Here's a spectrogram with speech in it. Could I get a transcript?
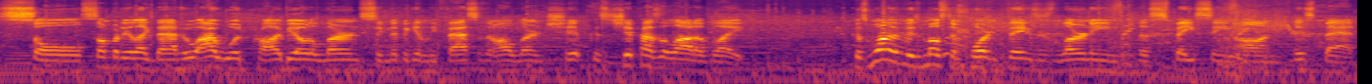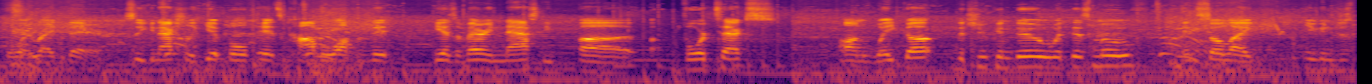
Sol, somebody like that who I would probably be able to learn significantly faster than I'll learn Chipp because Chipp has a lot of like because one of his most important things is learning the spacing on this bad boy right there. So you can actually get both hits, combo off of it. He has a very nasty uh, vortex on Wake Up that you can do with this move. And so, like, you can just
